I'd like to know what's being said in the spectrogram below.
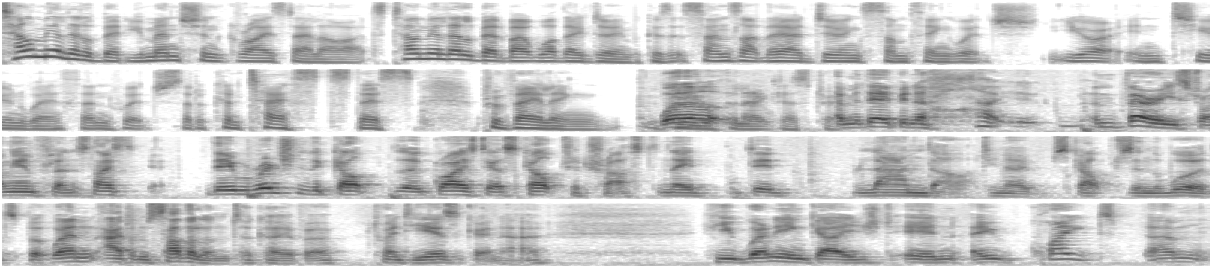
Tell me a little bit. You mentioned Grizedale Arts. Tell me a little bit about what they're doing because it sounds like they are doing something which you're in tune with and which sort of contests this prevailing well, view of the Lake District. I mean, they've been a, high, a very strong influence. Nice. They were originally the, Gul- the Grizedale Sculpture Trust, and they did land art, you know, sculptures in the woods. But when Adam Sutherland took over 20 years ago now, he went engaged in a quite um,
